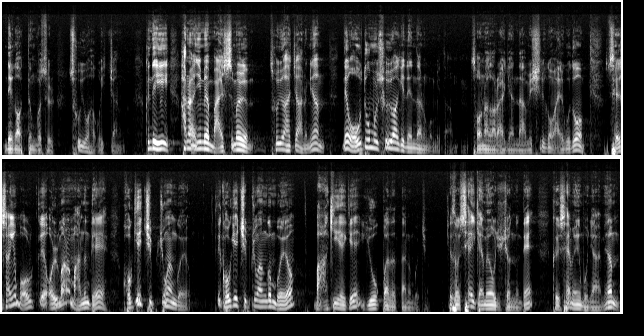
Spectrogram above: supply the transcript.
내가 어떤 것을 소유하고 있지 않은 것. 근데 이 하나님의 말씀을 소유하지 않으면 내 어둠을 소유하게 된다는 겁니다. 선악을 알게 한다면 실검 알고도 세상에 먹을 게 얼마나 많은데 거기에 집중한 거예요. 근데 거기에 집중한 건 뭐예요? 마귀에게 유혹받았다는 거죠. 그래서 새 계명을 주셨는데 그 세 명이 뭐냐면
